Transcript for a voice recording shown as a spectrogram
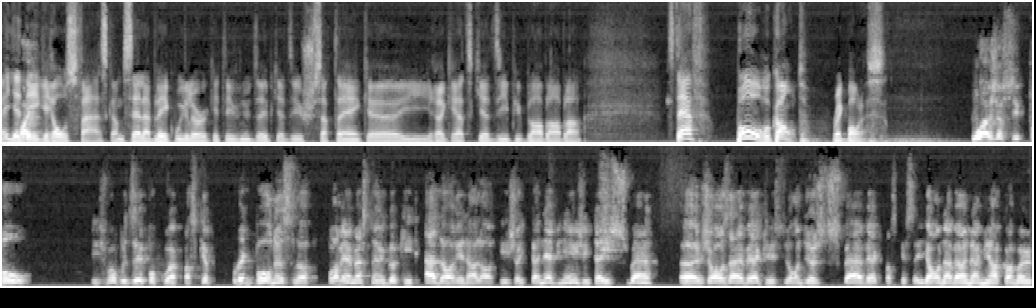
Mais il y a Ouais. des grosses faces, comme celle à Blake Wheeler, qui était venu dire, puis qui a dit Je suis certain qu'il regrette ce qu'il a dit, puis blablabla. Bla, bla. Steph, pour ou contre Rick Bonus? Moi, je suis pour. Et je vais vous dire pourquoi. Parce que Rick Bonus, là, premièrement, c'est un gars qui est adoré dans l'hockey. Je le connais bien. J'ai été souvent euh, jaser avec. On a déjà soupé avec parce que c'est- on avait un ami en commun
